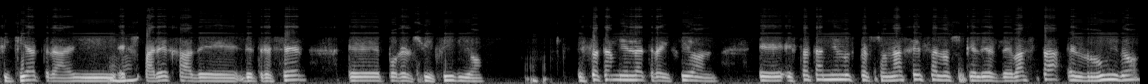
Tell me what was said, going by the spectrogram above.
psiquiatra y expareja de, de Treser, eh, por el suicidio. Está también la traición. Eh, está también los personajes a los que les devasta el ruido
